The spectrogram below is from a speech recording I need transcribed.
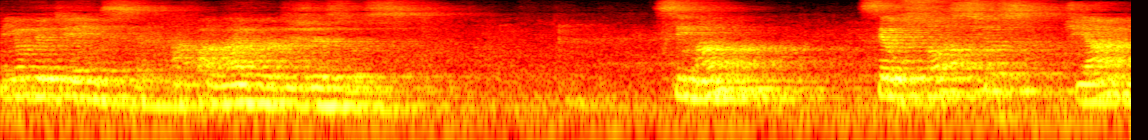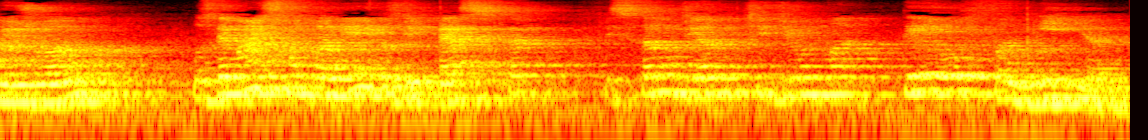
em obediência à palavra de Jesus. Simão, seus sócios, Tiago e João, os demais companheiros de pesca, estão diante de uma teofania,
